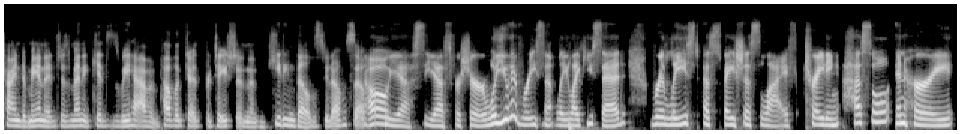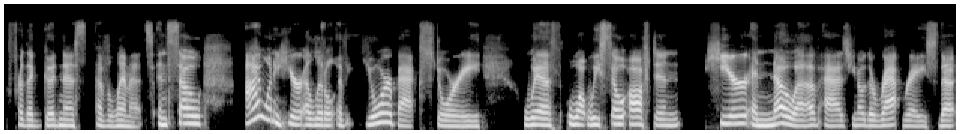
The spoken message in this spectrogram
trying to manage as many kids as we have in public transportation and heating bills, you know? So, oh, yes, yes, for sure. Well, you have recently, like you said, released A Spacious Life, trading hustle and hurry for the goodness of limits. And so, I want to hear a little of your backstory with what we so often hear and know of as you know the rat race the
